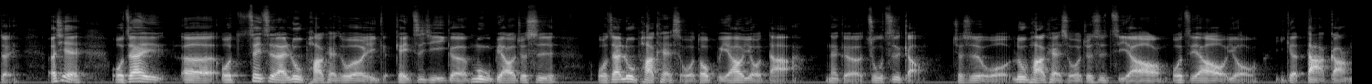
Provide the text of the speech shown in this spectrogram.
对，而且我在呃我这次来录 Podcast，我有一个给自己一个目标，就是我在录 Podcast 我都不要有打。那个逐字稿，就是我录 podcast，我就是只要我只要有一个大纲，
